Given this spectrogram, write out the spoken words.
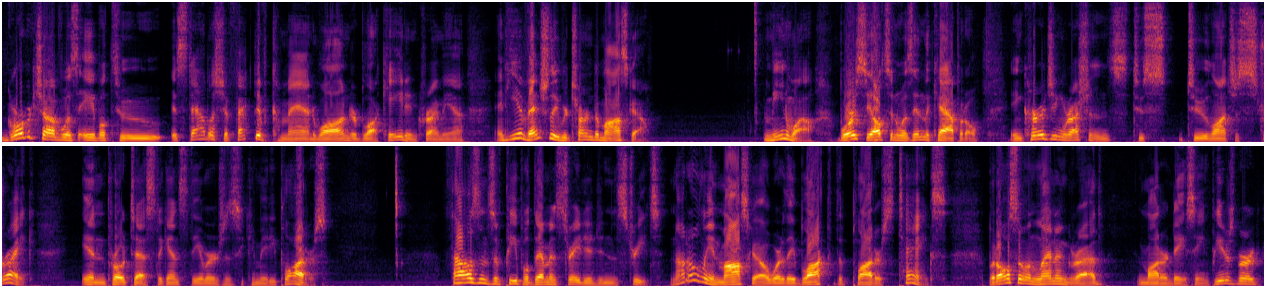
Gorbachev was able to establish effective command while under blockade in Crimea, and he eventually returned to Moscow. Meanwhile, Boris Yeltsin was in the capital, encouraging Russians to, to launch a strike in protest against the emergency committee plotters. Thousands of people demonstrated in the streets, not only in Moscow, where they blocked the plotters' tanks, but also in Leningrad, modern day St. Petersburg,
